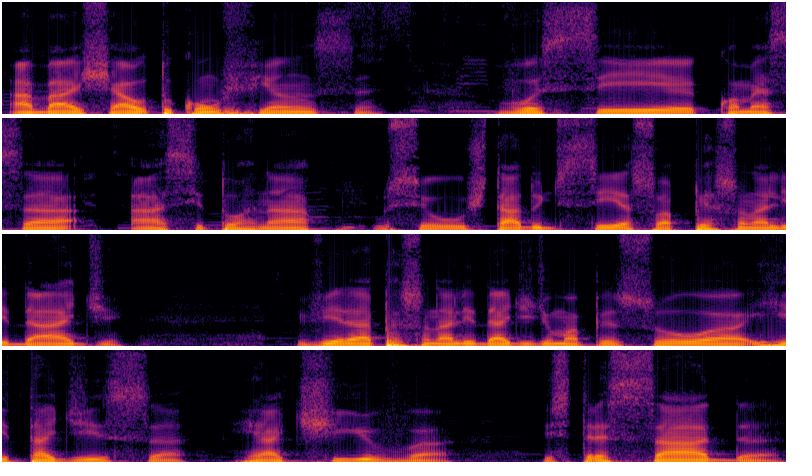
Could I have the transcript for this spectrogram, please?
a baixa autoconfiança, você começa a se tornar o seu estado de ser, a sua personalidade, virar a personalidade de uma pessoa irritadiça, reativa, estressada,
